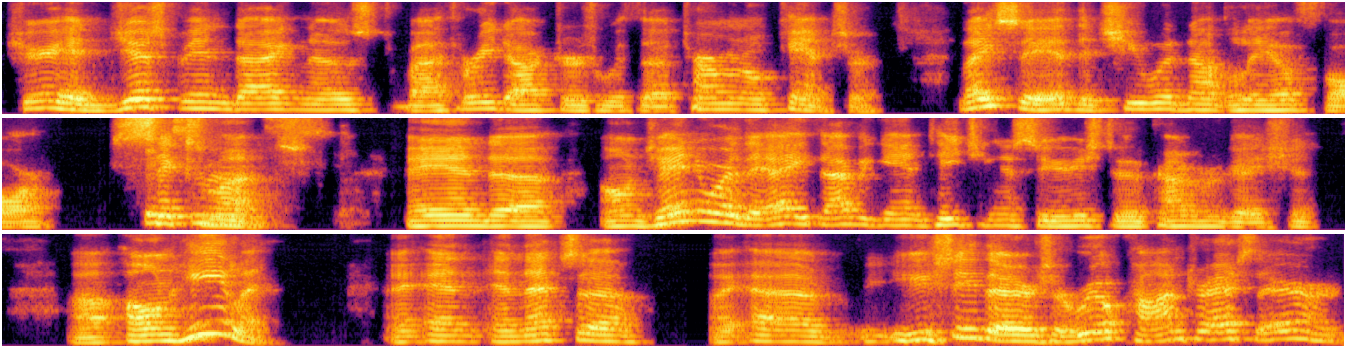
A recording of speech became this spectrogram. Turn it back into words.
Sherry had just been diagnosed by three doctors with a terminal cancer. They said that she would not live for six, six months. months. And uh, on January the 8th, I began teaching a series to a congregation uh, on healing. And, and, that's a, uh, you see, there's a real contrast there.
